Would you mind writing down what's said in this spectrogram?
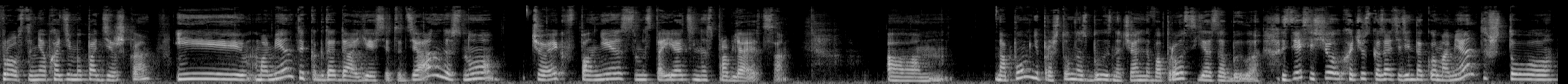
просто необходимая поддержка, и моменты, когда, да, есть этот диагноз, но человек вполне самостоятельно справляется. Напомни, про что у нас был изначально вопрос, я забыла. Здесь еще хочу сказать один такой момент, что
